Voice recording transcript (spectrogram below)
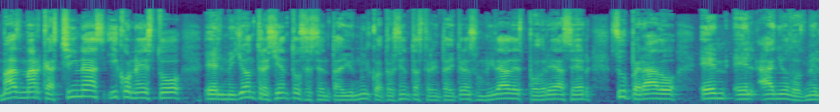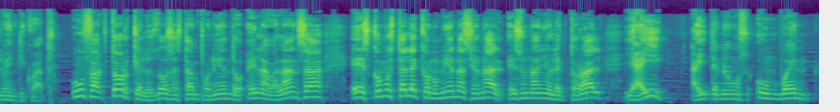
más marcas chinas y con esto el millón trescientos sesenta y mil cuatrocientos treinta y tres unidades podría ser superado en el año 2024. Un factor que los dos están poniendo en la balanza es cómo está la economía nacional. Es un año electoral y ahí ahí tenemos un buen,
